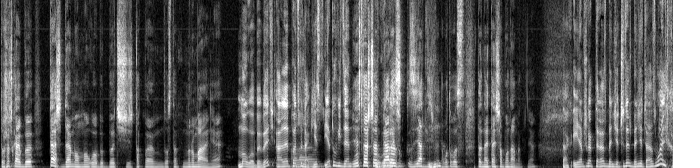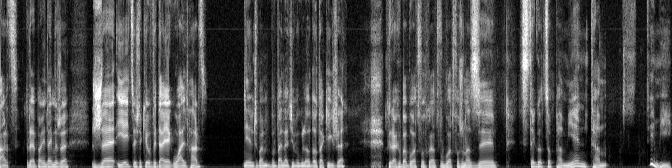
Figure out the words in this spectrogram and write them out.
troszeczkę jakby też demo mogłoby być, że tak powiem, dostępne normalnie. Mogłoby być, ale powiedzmy Ale- tak, jest, ja tu widzę, Jest to jeszcze w miarę zjadliwe, Mhm. no bo to jest ten najtańszy abonament, nie? Tak, i na przykład teraz będzie, czy też będzie teraz Wild Hearts, które pamiętajmy, że, że EA coś takiego wydaje jak Wild Hearts. Nie wiem, czy pam- pamiętacie w ogóle o, o takiej grze, która chyba była, która była tworzona z, z tego, co pamiętam, z tymi.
